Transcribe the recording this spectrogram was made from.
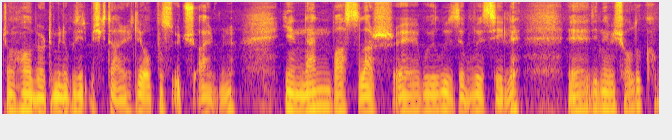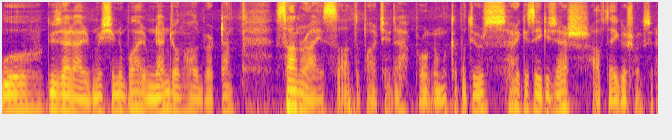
John Halbert'ın 1972 tarihli Opus 3 albümünü yeniden bastılar. E, bu yıl biz de bu vesileyle e, dinlemiş olduk bu güzel albümü. Şimdi bu albümden John Halbert'ten Sunrise adlı parçayla programı kapatıyoruz. Herkese iyi geceler. Haftaya görüşmek üzere.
